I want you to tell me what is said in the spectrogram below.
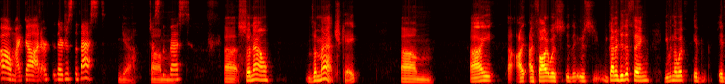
oh my god, are they're just the best. Yeah, just um, the best. Uh, so now the match, Kate. Um, I I I thought it was it was you got to do the thing, even though it it it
